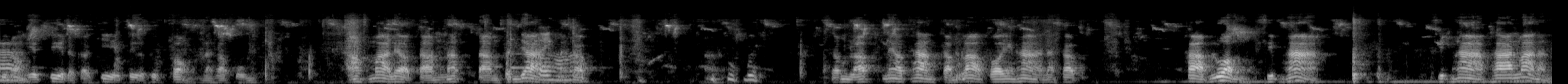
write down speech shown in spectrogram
พี่น้องเอฟซีแล้วก็ขี้ซื้อทุกช่องนะครับ ผมอะมาแล้วตามนัดตามสัญญานะครับอ่าสำหรับแนวทางตำล่าพอยห้านะครับ ภาพร่วมสิบห้าสิบห้าพานมานั่น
